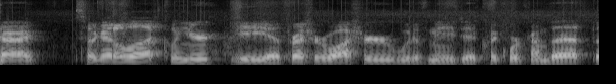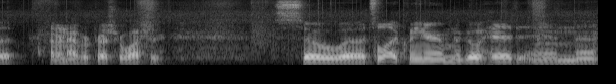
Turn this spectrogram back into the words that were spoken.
Alright, so I got a lot cleaner. A uh, pressure washer would have made uh, quick work on that, but I don't have a pressure washer. So uh, it's a lot cleaner. I'm going to go ahead and uh,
